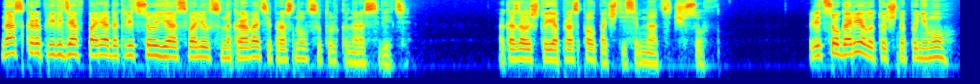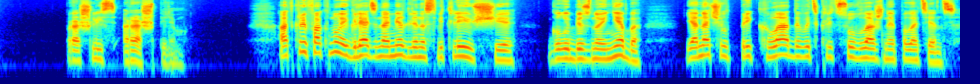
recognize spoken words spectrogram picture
Наскоро приведя в порядок лицо, я свалился на кровать и проснулся только на рассвете. Оказалось, что я проспал почти 17 часов. Лицо горело, точно по нему прошлись рашпилем. Открыв окно и глядя на медленно светлеющее голубизной небо, я начал прикладывать к лицу влажное полотенце.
